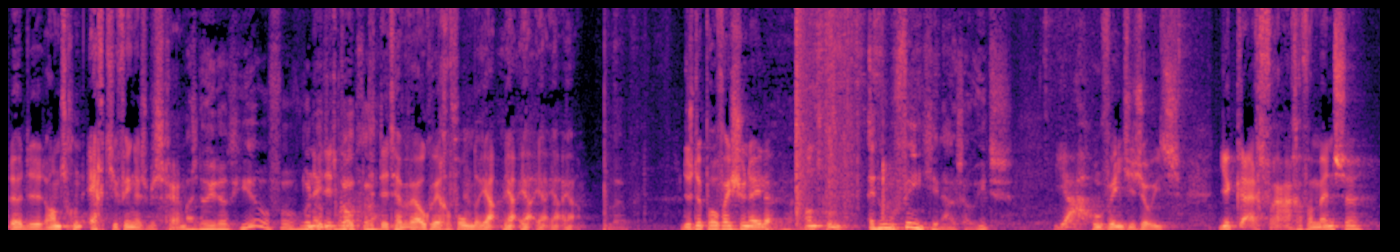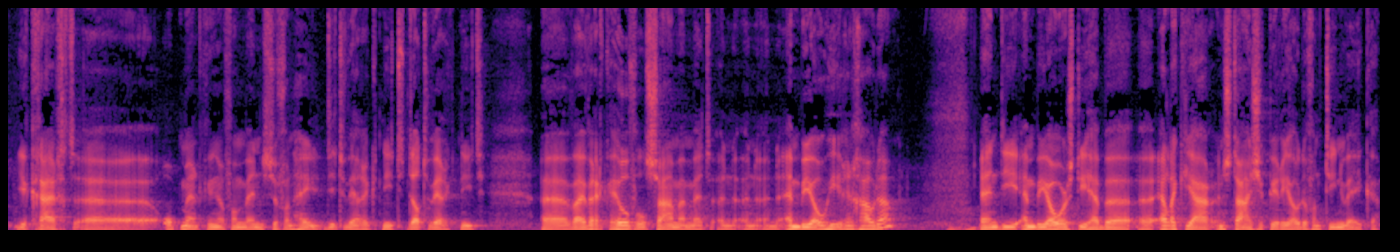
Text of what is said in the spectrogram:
eh, de handschoen echt je vingers beschermt. Maar doe je dat hier? Of of Nee, dit, dit hebben we ook weer gevonden. Ja, ja, ja, ja, ja. ja. Dus de professionele handschoen. En hoe vind je nou zoiets? Ja, hoe vind je zoiets? Je krijgt vragen van mensen. Je krijgt eh, opmerkingen van mensen van... hé, hey, dit werkt niet, dat werkt niet. Eh, wij werken heel veel samen met een, een, een mbo hier in Gouda. En die mbo'ers die hebben eh, elk jaar een stageperiode van 10 weken.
